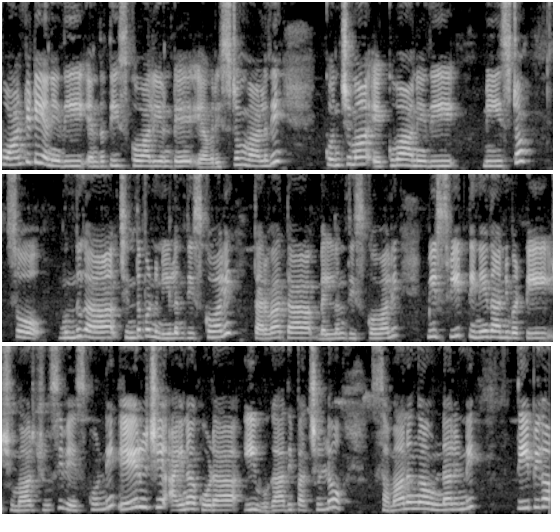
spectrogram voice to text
క్వాంటిటీ అనేది ఎంత తీసుకోవాలి అంటే ఎవరిష్టం వాళ్ళది కొంచెమా ఎక్కువ అనేది మీ ఇష్టం. సో ముందుగా చింతపండు నీళ్ళని తీసుకోవాలి తర్వాత బెల్లం తీసుకోవాలి. మీరు స్వీట్ తినేదాన్ని బట్టి సుమారు చూసి వేసుకోండి. ఏ రుచి అయినా కూడా ఈ ఉగాది పచ్చళ్ళలో సమానంగా ఉండాలండి. తీపిగా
